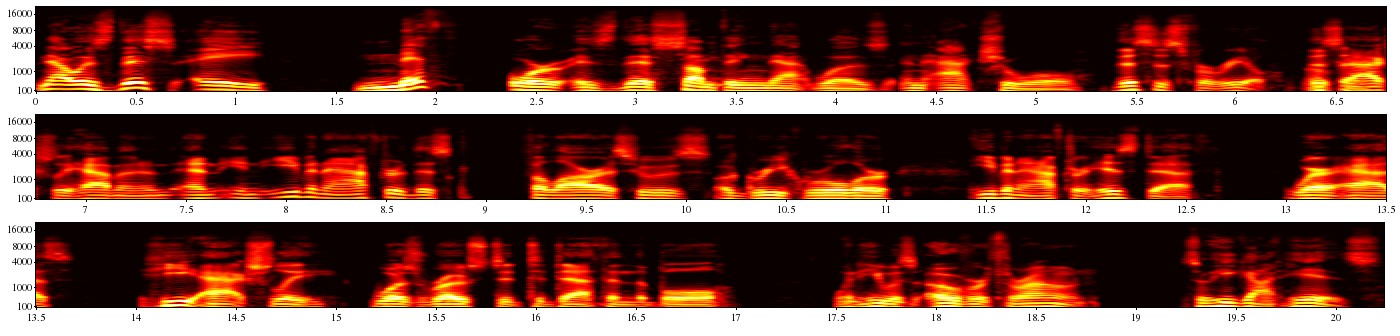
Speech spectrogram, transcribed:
Now, is this a myth or is this something that was an actual? This is for real. This Okay. actually happened. And, and, and even after this Phalaris, who was a Greek ruler, even after his death, whereas he actually was roasted to death in the bull when he was overthrown. So he got his.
